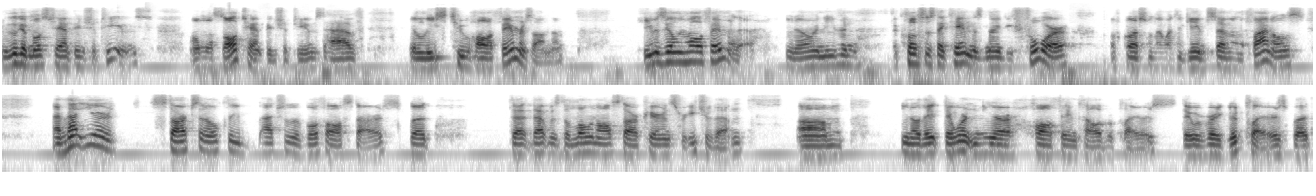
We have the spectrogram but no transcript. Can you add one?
you look at most championship teams, almost all championship teams have at least two Hall of Famers on them. He was the only Hall of Famer there, you know, and even the closest they came was 94, of course, when they went to game seven of the finals. And that year, Starks and Oakley actually were both All Stars, but that, that was the lone All Star appearance for each of them. Um, you know, they, they weren't near Hall of Fame caliber players. They were very good players, but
